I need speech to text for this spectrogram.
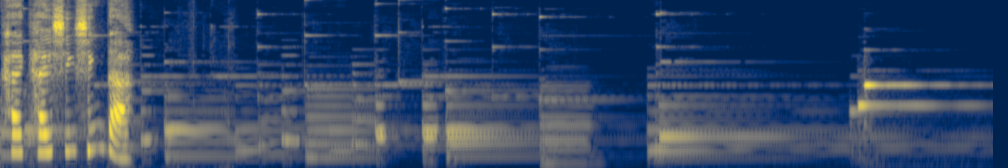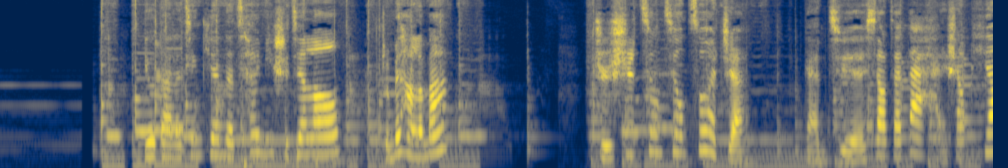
开开心心的。又到了今天的猜谜时间喽，准备好了吗？只是静静坐着。感觉像在大海上飘，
